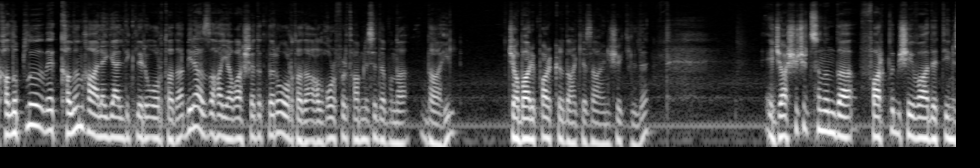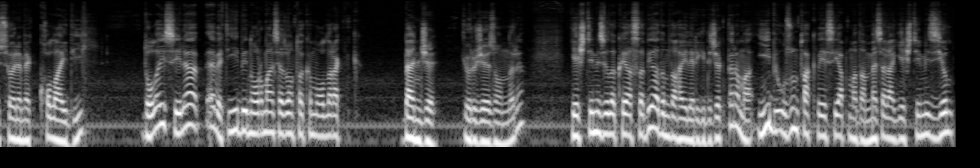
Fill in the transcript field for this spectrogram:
Kalıplı ve kalın hale geldikleri ortada. Biraz daha yavaşladıkları ortada. Al Horford hamlesi de buna dahil. Jabari Parker da hakeza aynı şekilde. E, Josh Richardson'ın da farklı bir şey vaat ettiğini söylemek kolay değil. Dolayısıyla evet iyi bir normal sezon takımı olarak bence göreceğiz onları. Geçtiğimiz yıla kıyasla bir adım daha ileri gidecekler ama iyi bir uzun takviyesi yapmadan mesela geçtiğimiz yıl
